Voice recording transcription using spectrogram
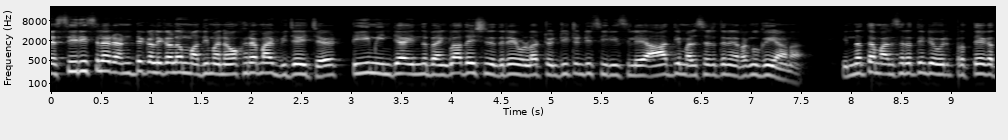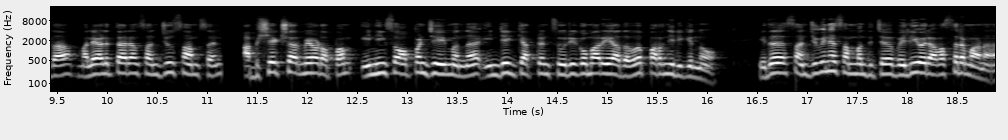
ടെസ്റ്റ് സീരീസിലെ രണ്ട് കളികളും അതിമനോഹരമായി വിജയിച്ച് ടീം ഇന്ത്യ ഇന്ന് ബംഗ്ലാദേശിനെതിരെയുള്ള ട്വന്റി ട്വന്റി സീരീസിലെ ആദ്യ മത്സരത്തിന് ഇറങ്ങുകയാണ്. ഇന്നത്തെ മത്സരത്തിന്റെ ഒരു പ്രത്യേകത മലയാളി താരം സഞ്ജു സാംസൺ അഭിഷേക് ശർമ്മയോടൊപ്പം ഇന്നിങ്സ് ഓപ്പൺ ചെയ്യുമെന്ന് ഇന്ത്യൻ ക്യാപ്റ്റൻ സൂര്യകുമാർ യാദവ് പറഞ്ഞിരിക്കുന്നു. ഇത് സഞ്ജുവിനെ സംബന്ധിച്ച് വലിയൊരു അവസരമാണ്.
